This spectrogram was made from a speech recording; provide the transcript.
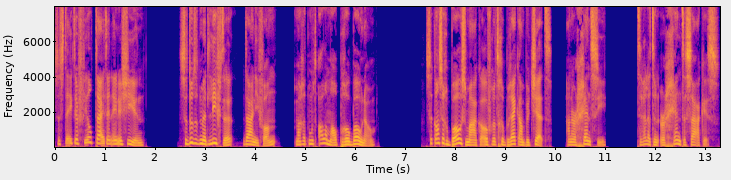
Ze steekt er veel tijd en energie in. Ze doet het met liefde, daar niet van, maar het moet allemaal pro bono. Ze kan zich boos maken over het gebrek aan budget, aan urgentie, terwijl het een urgente zaak is.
